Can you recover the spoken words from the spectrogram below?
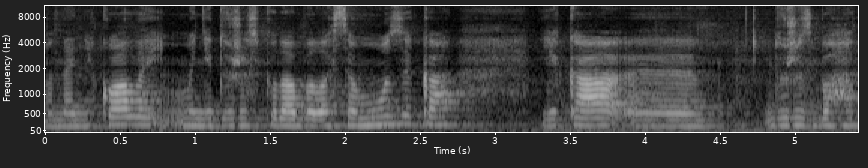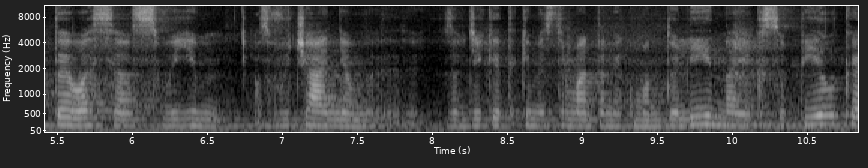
мене ніколи. Мені дуже сподобалася музика, яка е, дуже збагатилася своїм звучанням е, завдяки таким інструментам, як мандоліна, як сопілки,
